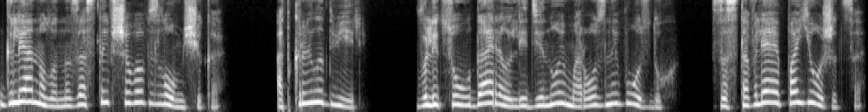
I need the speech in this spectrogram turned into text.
глянула на застывшего взломщика, Открыла дверь. В лицо ударил ледяной морозный воздух, заставляя поежиться.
